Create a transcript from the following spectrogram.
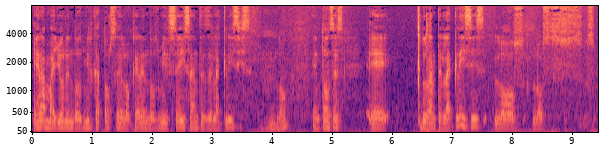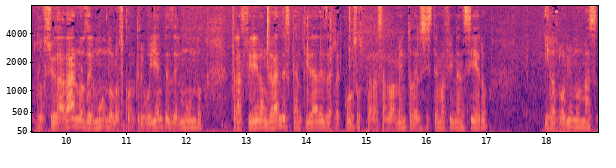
era mayor en 2014 de lo que era en 2006 antes de la crisis, ¿no? Entonces, durante la crisis, los, los los ciudadanos del mundo, los contribuyentes del mundo, transfirieron grandes cantidades de recursos para salvamento del sistema financiero y nos volvimos más,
